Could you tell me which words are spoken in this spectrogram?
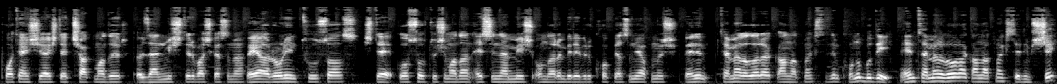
Potentia işte çakmadır, özenmiştir başkasına veya Ronin Souls işte Ghost of Tsushima'dan esinlenmiş, onların birebir kopyasını yapmış. Benim temel olarak anlatmak istediğim konu bu değil. Benim temel olarak anlatmak istediğim şey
